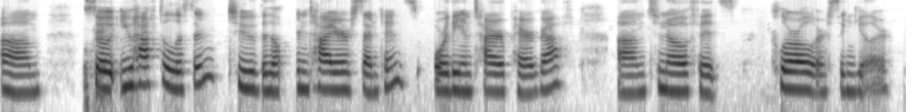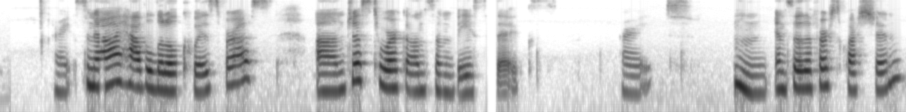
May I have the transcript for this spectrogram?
Um, So you have to listen to the entire sentence or the entire paragraph um, to know if it's plural or singular. All right. So now I have a little quiz for us, um, just to work on some basics. All right. And so the first question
